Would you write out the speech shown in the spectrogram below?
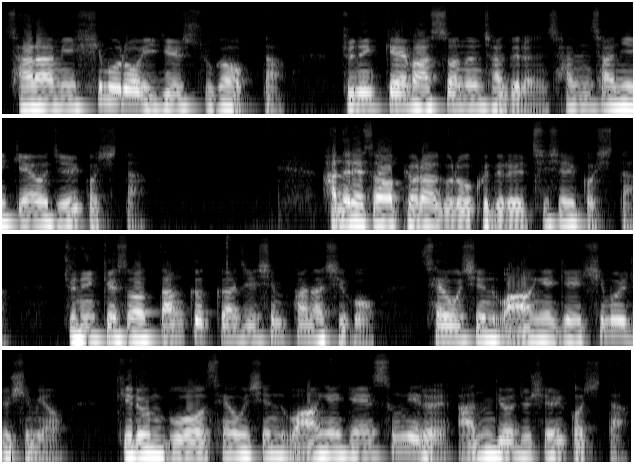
사람이 힘으로 이길 수가 없다. 주님께 맞서는 자들은 산산이 깨어질 것이다. 하늘에서 벼락으로 그들을 치실 것이다. 주님께서 땅 끝까지 심판하시고 세우신 왕에게 힘을 주시며 기름 부어 세우신 왕에게 승리를 안겨 주실 것이다.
